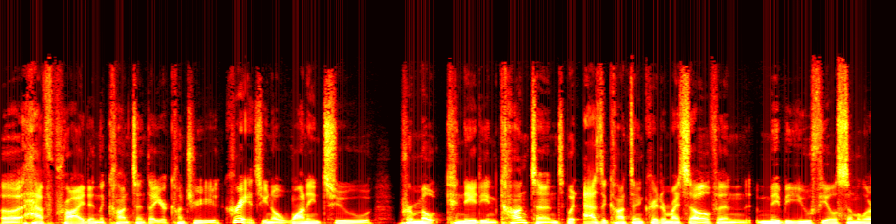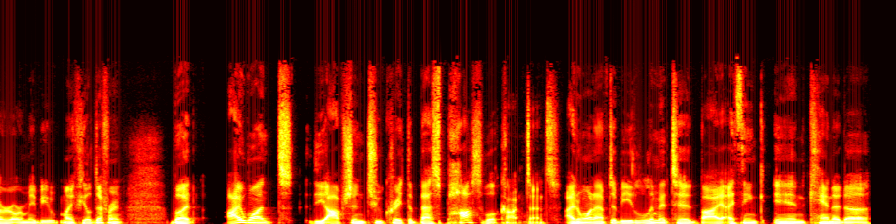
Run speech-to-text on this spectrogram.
uh, have pride in the content that your country creates, you know, wanting to promote Canadian content. But as a content creator myself, and maybe you feel similar or maybe might feel different, but I want the option to create the best possible content. I don't want to have to be limited by, I think in Canada,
